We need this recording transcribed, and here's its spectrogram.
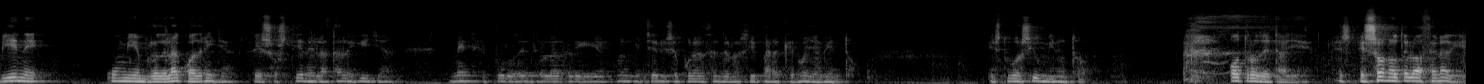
viene un miembro de la cuadrilla, le sostiene la taleguilla, mete el puro dentro de la taleguilla con el mechero y se pone a encenderlo así para que no haya viento. Estuvo así un minuto. Otro detalle. es- eso no te lo hace nadie.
